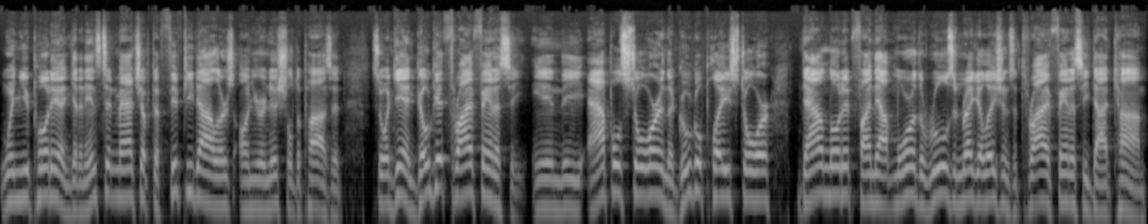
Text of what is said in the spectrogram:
when you put in. Get an instant match up to $50 on your initial deposit. So, again, go get Thrive Fantasy in the Apple Store, in the Google Play Store. Download it, find out more of the rules and regulations at thrivefantasy.com.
